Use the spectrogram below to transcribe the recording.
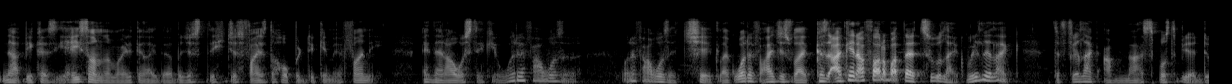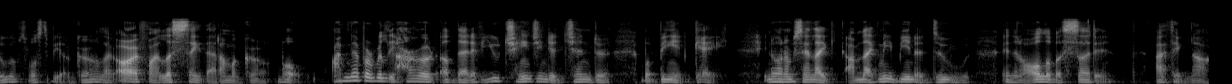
not because he hates on them or anything like that, but just he just finds the whole predicament funny. And then I was thinking, what if I was a what if I was a chick? Like, what if I just like, cause again, I thought about that too. Like, really, like to feel like I'm not supposed to be a dude, I'm supposed to be a girl. Like, all right, fine, let's say that I'm a girl. But I've never really heard of that. If you changing your gender but being gay, you know what I'm saying? Like, I'm like me being a dude, and then all of a sudden, I think, nah,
